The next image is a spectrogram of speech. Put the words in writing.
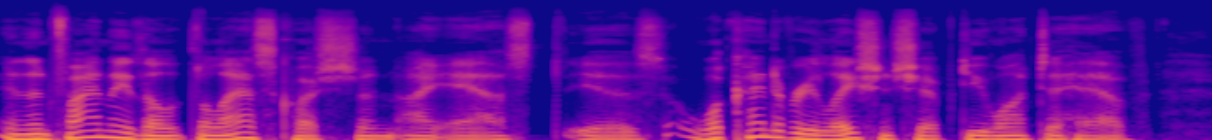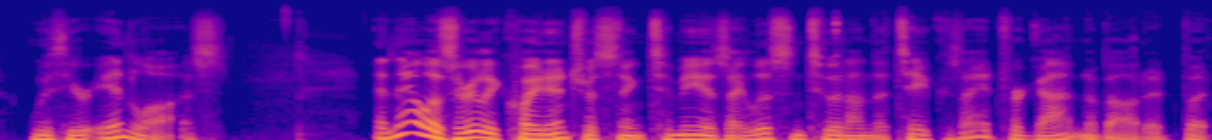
and then finally, the, the last question I asked is what kind of relationship do you want to have with your in laws? And that was really quite interesting to me as I listened to it on the tape because I had forgotten about it. But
